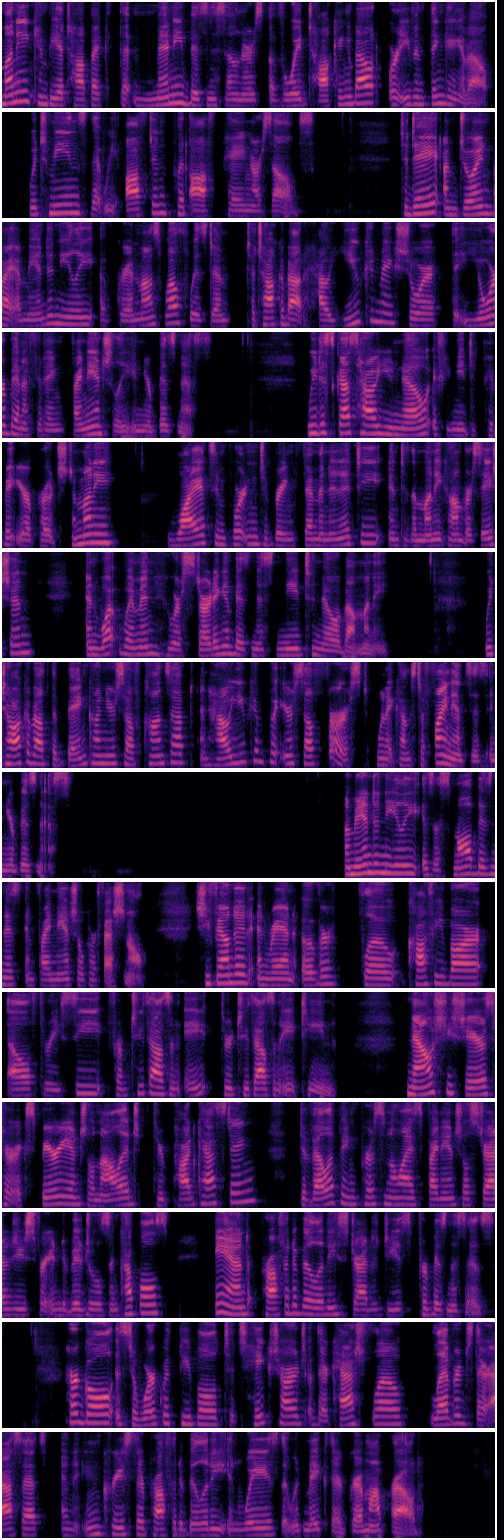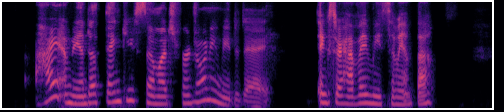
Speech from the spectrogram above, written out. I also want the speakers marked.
Speaker 1: Money can be a topic that many business owners avoid talking about or even thinking about, which means that we often put off paying ourselves. Today, I'm joined by Amanda Neely of Grandma's Wealth Wisdom to talk about how you can make sure that you're benefiting financially in your business. We discuss how you know if you need to pivot your approach to money, why it's important to bring femininity into the money conversation, and what women who are starting a business need to know about money. We talk about the bank on yourself concept and how you can put yourself first when it comes to finances in your business. Amanda Neely is a small business and financial professional. She founded and ran Overflow Coffee Bar L3C from 2008 through 2018. Now she shares her experiential knowledge through podcasting, developing personalized financial strategies for individuals and couples, and profitability strategies for businesses. Her goal is to work with people to take charge of their cash flow, leverage their assets, and increase their profitability in ways that would make their grandma proud. Hi, Amanda. Thank you so much for joining me today.
Speaker 2: Thanks for having me, Samantha.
